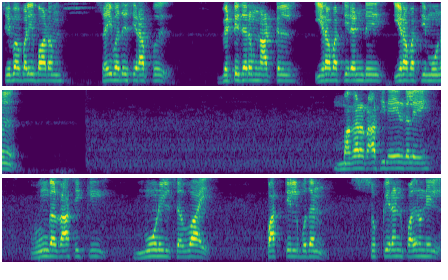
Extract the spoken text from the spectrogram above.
சிவ வழிபாடும் செய்வது சிறப்பு. வெற்றி தரும் நாட்கள் இருபத்தி ரெண்டு இருபத்தி மூணு. மகர ராசி நேயர்களே உங்கள் ராசிக்கு மூணில் செவ்வாய் பத்தில் புதன் சுக்கிரன் பதினொன்றில்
